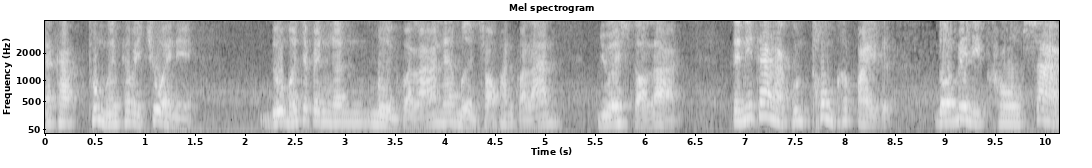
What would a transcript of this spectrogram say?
นะครับ ทุ่มเงินเข้าไปช่วยนี่ ดูเหมือนจะเป็นเงินหมื่นกว่าล้านนะหมื่นสองพันกว่าล้าน US ดอลลาร์แต่นี้ถ้าหากคุณทุ่มเข้าไป โดยไม่มีโครงสร้าง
